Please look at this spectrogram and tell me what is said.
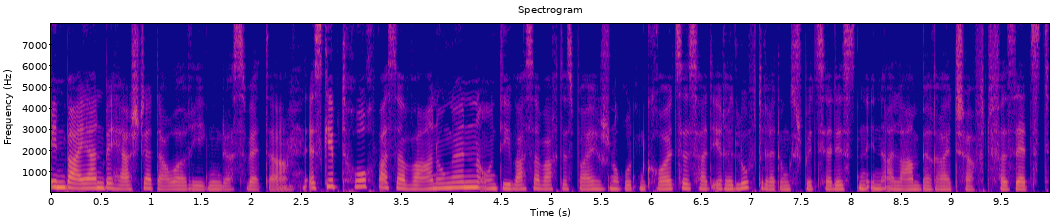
In Bayern beherrscht der Dauerregen das Wetter. Es gibt Hochwasserwarnungen und die Wasserwacht des Bayerischen Roten Kreuzes hat ihre Luftrettungsspezialisten in Alarmbereitschaft versetzt.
